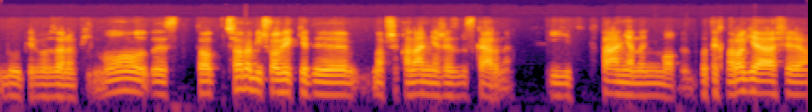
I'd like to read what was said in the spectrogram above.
były pierwowzorem filmu, to jest to, co robi człowiek, kiedy ma przekonanie, że jest bezkarny. I totalnie anonimowy, bo technologia się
